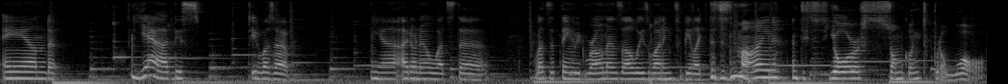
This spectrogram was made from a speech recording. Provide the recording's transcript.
and yeah, this, it was a, yeah, I don't know what's the what's the thing with Romans always wanting to be like, this is mine and this is yours, so I'm going to put a wall.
